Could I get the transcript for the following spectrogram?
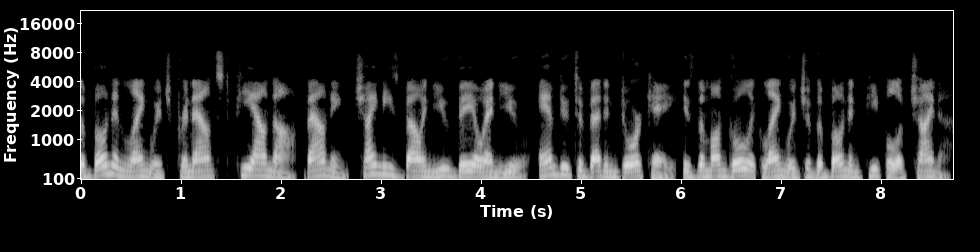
The Bonan language pronounced Piao Na, Baoning, Chinese Baoanyu Baoanyu, Amdo Tibetan Dorkay, is the Mongolic language of the Bonan people of China.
